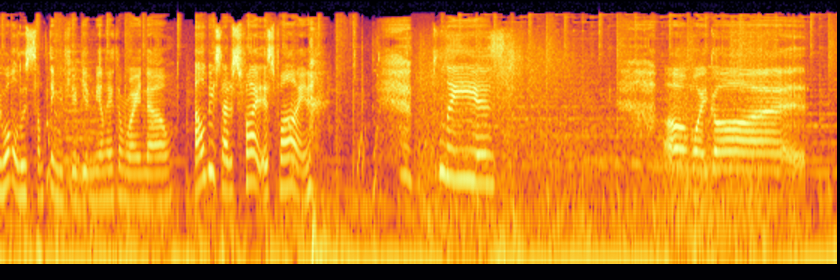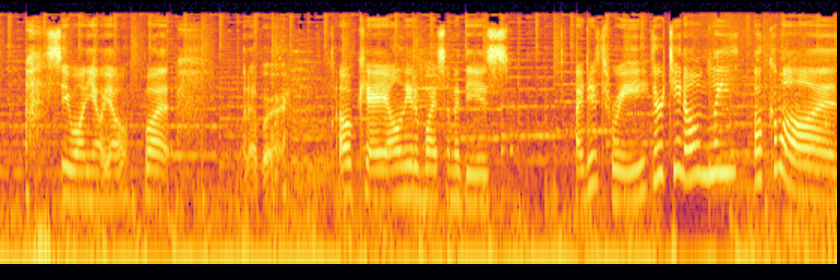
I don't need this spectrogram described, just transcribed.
You won't lose something if you give me Alhaitham right now. I'll be satisfied, it's fine. Please. Oh my god. C1 Yao Yao, but whatever. Okay, I'll need to buy some of these. I did three. 13 only? Oh, come on.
